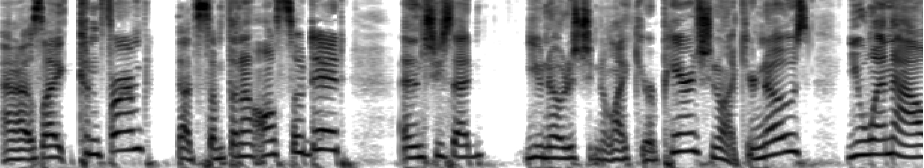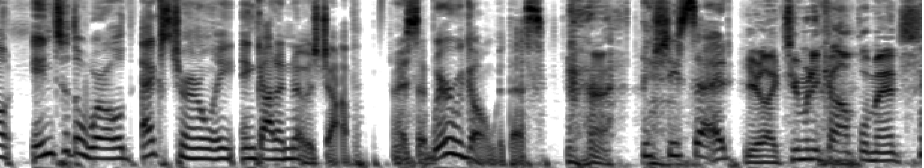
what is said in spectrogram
And I was like, Confirmed. That's something I also did. And then she said, you noticed you didn't like your appearance, you didn't like your nose. You went out into the world externally and got a nose job. And I said, Where are we going with this? and she said, You're like, too many compliments.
